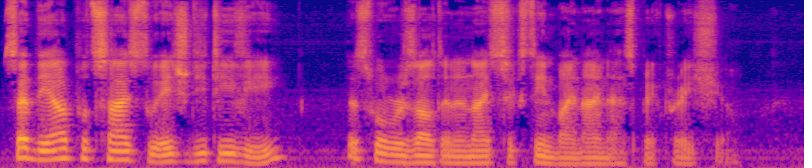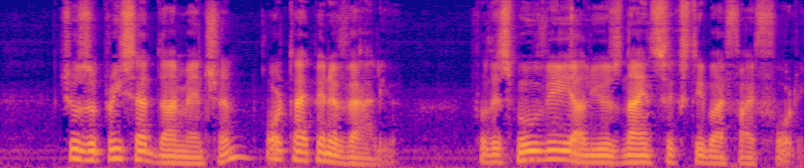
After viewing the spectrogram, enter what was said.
Set the output size to HDTV. This will result in a nice 16 by 9 aspect ratio. Choose a preset dimension or type in a value. For this movie, I'll use 960 by 540.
